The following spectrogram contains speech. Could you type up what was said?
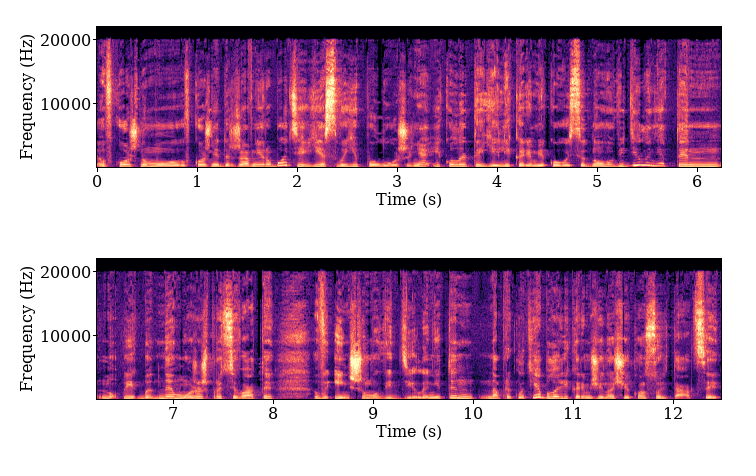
в кожному в кожній державній роботі є свої положення. І коли ти є лікарем якогось одного відділення, ти ну якби не можеш працювати в іншому відділенні. Ти, наприклад, я була лікарем жіночої консультації,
